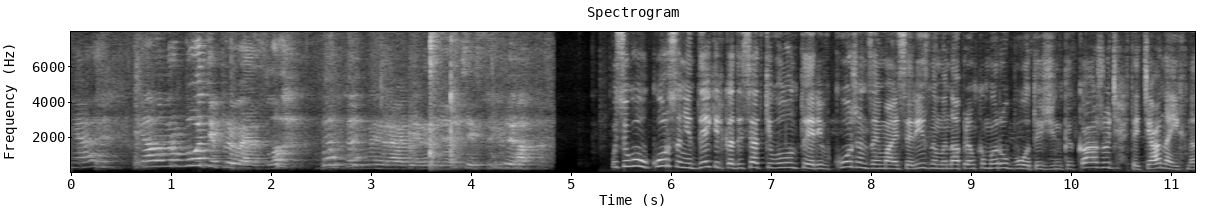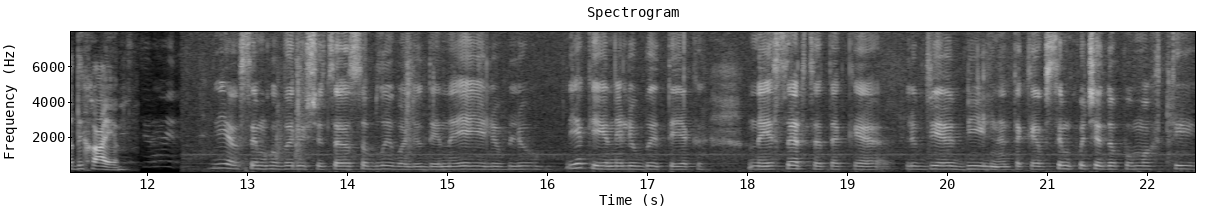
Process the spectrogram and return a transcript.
дня. Я вам роботи привезла. Ми раді роботі. Усього у Корсуні декілька десятків волонтерів. Кожен займається різними напрямками роботи. Жінки кажуть, Тетяна їх надихає. Я всім говорю, що це особлива людина, я її люблю. Як її не любити, як в неї серце таке любвіобільне, таке всім хоче допомогти.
